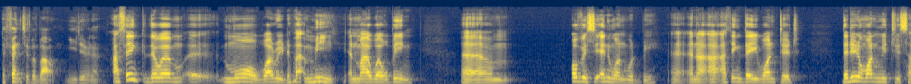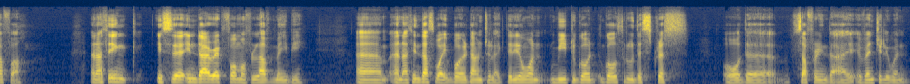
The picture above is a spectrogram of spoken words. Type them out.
defensive about you doing it? I think they were uh, more worried about me and my well-being. Um, obviously, anyone would be, uh, and I, I- think they wanted, they didn't want me to suffer, and I think it's an indirect form of love, maybe. Um, and I think that's why it boiled down to like they didn't want me to go go through the stress or the suffering that I eventually went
